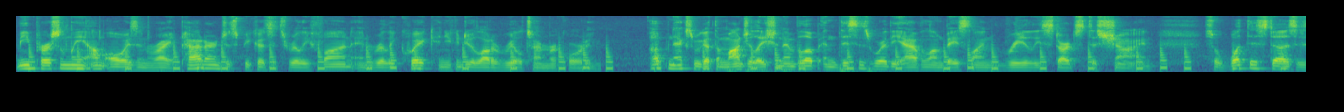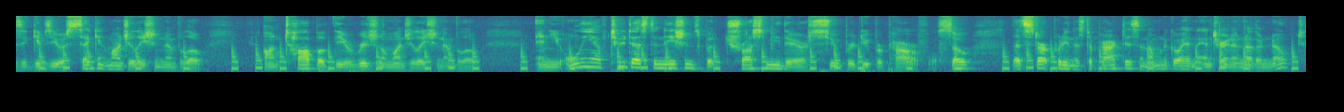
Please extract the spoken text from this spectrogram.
Me personally, I'm always in write pattern just because it's really fun and really quick and you can do a lot of real-time recording. Up next we got the modulation envelope and this is where the Avalon bassline really starts to shine. So what this does is it gives you a second modulation envelope on top of the original modulation envelope and you only have two destinations, but trust me, they are super duper powerful. So let's start putting this to practice, and I'm going to go ahead and enter in another note.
